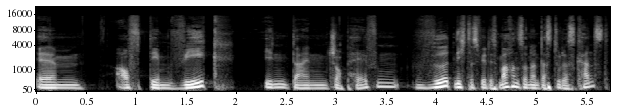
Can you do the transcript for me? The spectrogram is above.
ähm, auf dem Weg in deinen Job helfen wird. Nicht, dass wir das machen, sondern dass du das kannst,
